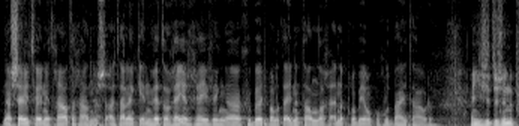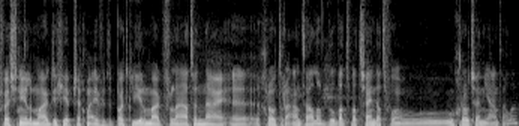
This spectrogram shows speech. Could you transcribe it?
naar CO2-neutraal te gaan. Ja. Dus uiteindelijk in wet en regelgeving gebeurt er wel het een en het ander. En dat proberen we ook goed bij te houden. En je zit dus in de professionele markt, dus je hebt zeg maar even de particuliere markt verlaten naar uh, grotere aantallen. Ik bedoel, wat, wat zijn dat voor, hoe, groot zijn die aantallen?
